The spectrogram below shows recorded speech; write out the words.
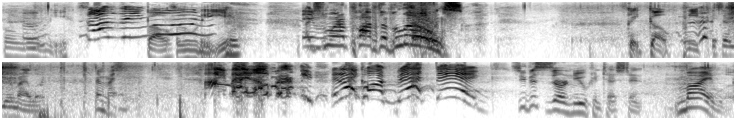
Balloony. Something. Balloony. I just want to pop the balloons! Okay, go. Leave. So you're Milo. I'm Milo. I'm Milo Murphy, and I cause bad things. See, this is our new contestant, Milo.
